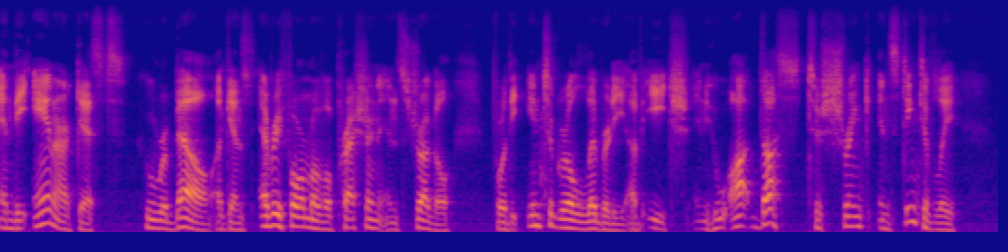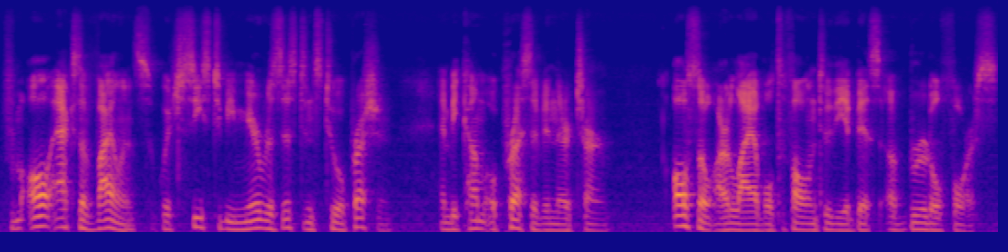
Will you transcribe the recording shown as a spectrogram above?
And the anarchists who rebel against every form of oppression and struggle for the integral liberty of each, and who ought thus to shrink instinctively from all acts of violence which cease to be mere resistance to oppression, and become oppressive in their turn, also are liable to fall into the abyss of brutal force.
